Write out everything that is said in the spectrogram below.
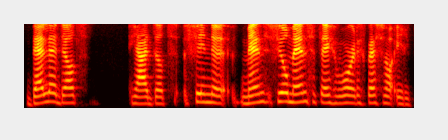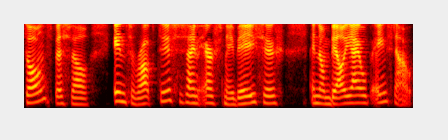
bellen, dat, ja, dat vinden mensen, veel mensen tegenwoordig best wel irritant, best wel interruptief. Ze zijn ergens mee bezig en dan bel jij opeens. Nou,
